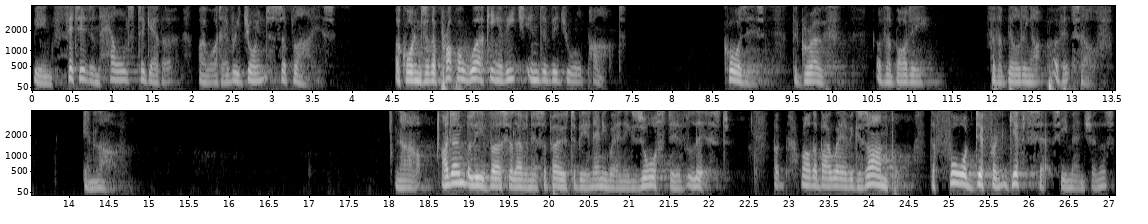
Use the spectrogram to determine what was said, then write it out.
being fitted and held together by what every joint supplies, according to the proper working of each individual part, causes the growth of the body for the building up of itself in love. Now, I don't believe verse 11 is supposed to be in any way an exhaustive list, but rather by way of example, the four different gift sets he mentions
